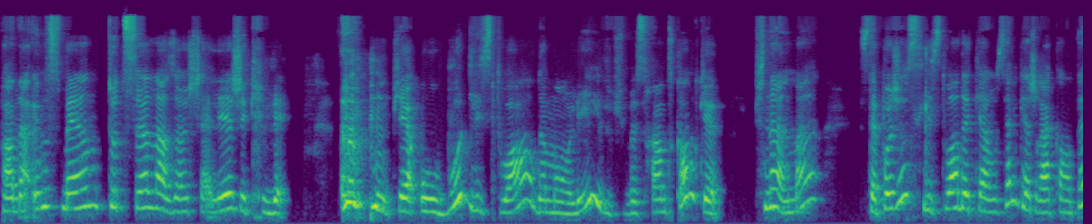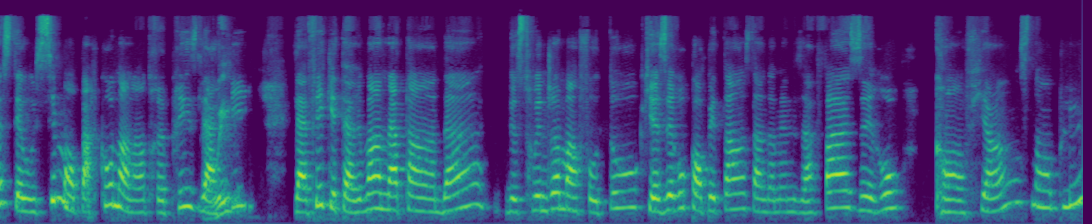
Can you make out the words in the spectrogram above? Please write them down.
pendant une semaine, toute seule dans un chalet, j'écrivais. Puis au bout de l'histoire de mon livre, je me suis rendu compte que finalement, c'était pas juste l'histoire de Carousel que je racontais, c'était aussi mon parcours dans l'entreprise, la oui. fille, la fille qui est arrivée en attendant de se trouver une job en photo, qui a zéro compétence dans le domaine des affaires, zéro confiance non plus.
